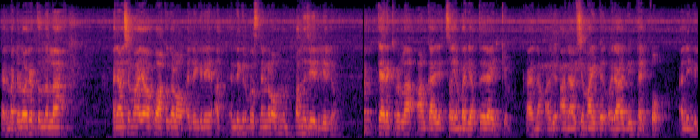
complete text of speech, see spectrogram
കാരണം മറ്റുള്ളവരുടെ അടുത്തുനിന്നുള്ള അനാവശ്യമായ വാക്കുകളോ അല്ലെങ്കിൽ എന്തെങ്കിലും പ്രശ്നങ്ങളോ ഒന്നും വന്നു ചേരില്ലല്ലോ. ക്യാരക്ടറുള്ള ആൾക്കാർ സ്വയം പര്യാപ്തരായിരിക്കും. കാരണം അവർ അനാവശ്യമായിട്ട് ഒരാളുടെയും ഹെൽപ്പോ അല്ലെങ്കിൽ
